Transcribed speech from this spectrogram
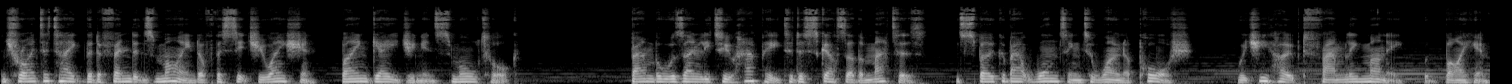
and tried to take the defendant's mind off the situation by engaging in small talk. Bamber was only too happy to discuss other matters and spoke about wanting to own a Porsche, which he hoped family money would buy him.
